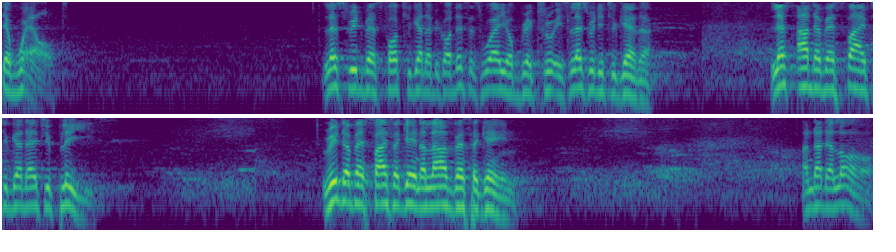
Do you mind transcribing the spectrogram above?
the world. Let's read verse 4 together because this is where your breakthrough is. Let's read it together. Let's add the verse 5 together if you please. Read the verse 5 again, the last verse again. Under the law.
